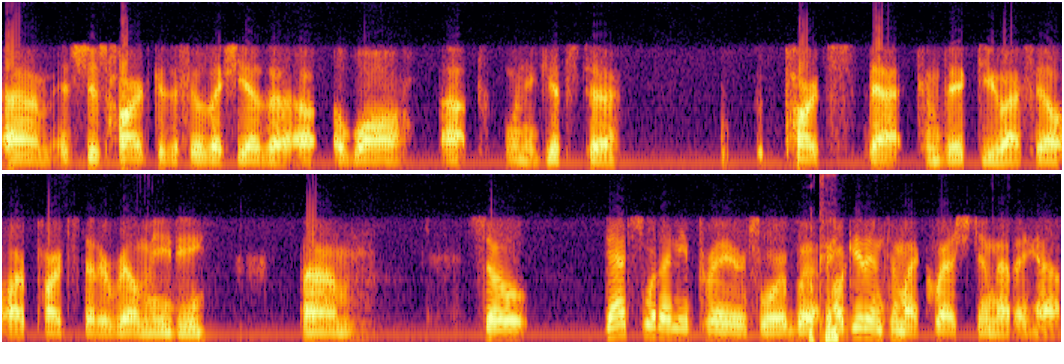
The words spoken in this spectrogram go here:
um, it's just hard because it feels like she has a, a, a wall up when it gets to parts that convict you. I feel are parts that are real meaty. Um, so that's what I need prayer for. But Okay. I'll get into my question that I have.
